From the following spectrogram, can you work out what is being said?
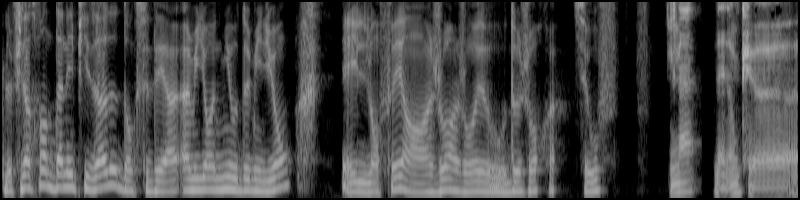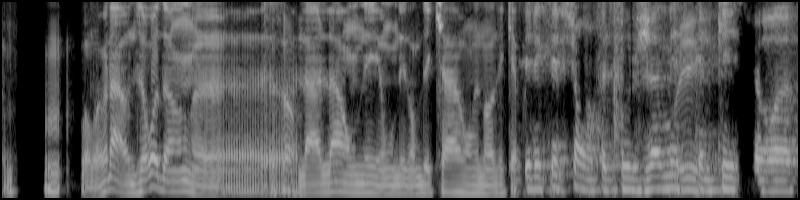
le financement d'un épisode, donc c'était 1 million et demi ou 2 millions, et ils l'ont fait en un jour, un jour ou deux jours, quoi. C'est ouf. Ouais, donc mm. bon bah voilà, on the road. Hein, là, là, on est, on est dans des cas, on est dans des cas. C'est l'exception. En fait, faut jamais se calquer sur.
